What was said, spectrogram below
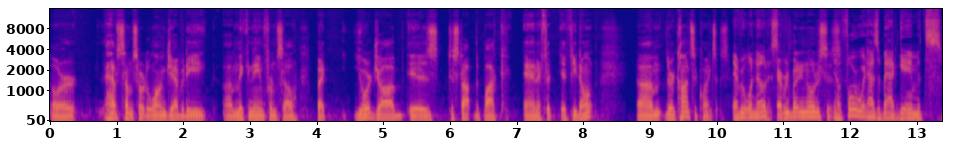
or have some sort of longevity, uh, make a name for himself, but your job is to stop the puck. And if it if you don't, um, there are consequences. Everyone notices. Everybody notices. you know, forward has a bad game. It's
